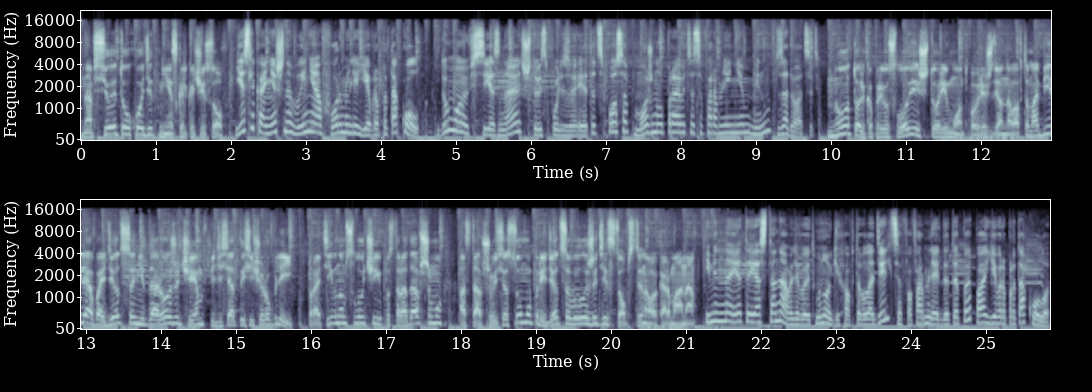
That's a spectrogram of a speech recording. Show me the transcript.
На все это уходит несколько часов. Если, конечно, вы не оформили Европротокол. Думаю, все знают, что, используя этот способ, можно управиться с оформлением минут за 20. Но только при условии, что ремонт поврежденного автомобиля обойдется не дороже, чем в 50 тысяч рублей. В противном случае пострадавшему оставшуюся сумму придется выложить из собственного кармана. Именно это и останавливает многих автовладельцев оформлять оформлять ДТП по Европротоколу,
